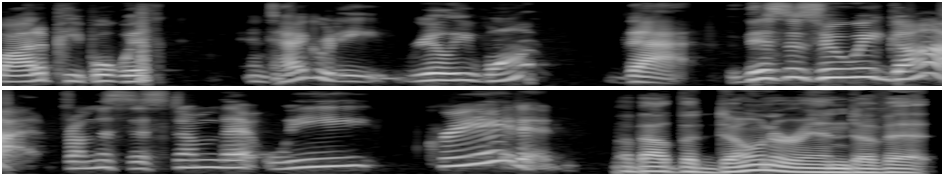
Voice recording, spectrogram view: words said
a lot of people with integrity really want that. This is who we got from the system that we created. About the donor end of it,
